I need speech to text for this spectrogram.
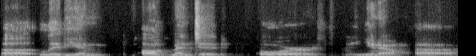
uh, Lydian augmented or, you know, uh,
